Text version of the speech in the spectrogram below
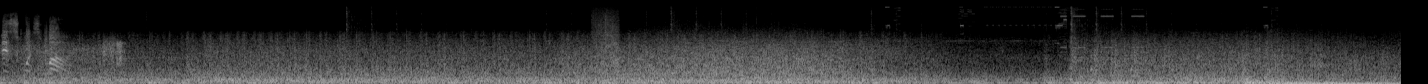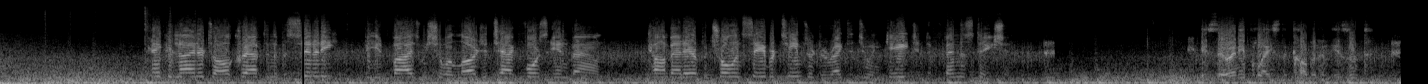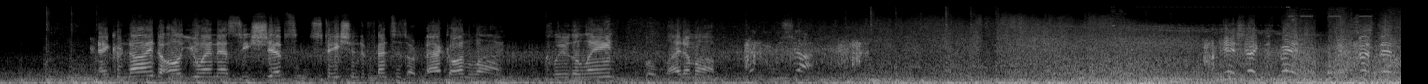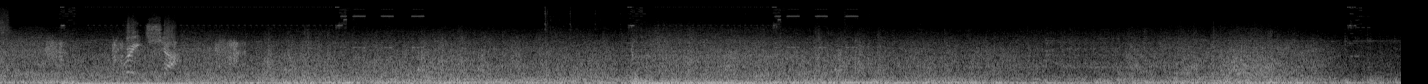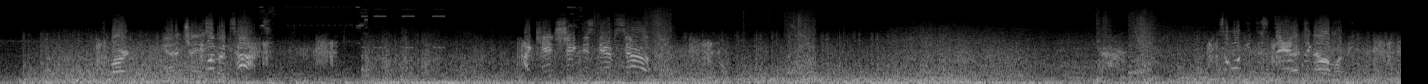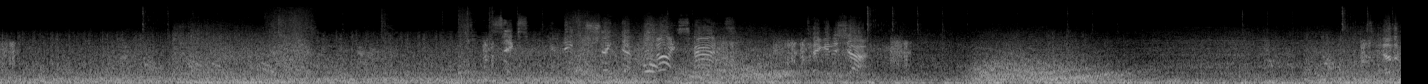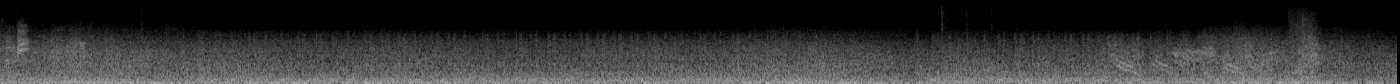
This one's mine. Anchor Niner to all craft in the vicinity. Be advised we show a large attack force inbound. Combat Air Patrol and Saber teams are directed to engage and defend the station. Is there any place the Covenant isn't? Anchor 9 to all UNSC ships. Station defenses are back online. Clear the lane. We'll light them up. Shot. I can't shake this bitch. Resistance. Great shot. Martin, you gotta chase him. Weapons hot. I can't shake this damn Sarah. Someone get this damn thing off of me. Six, you need to shake that ball. Nice hit. Taking the shot. Another for me.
